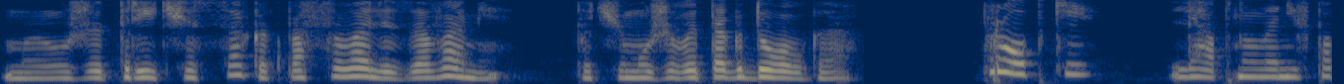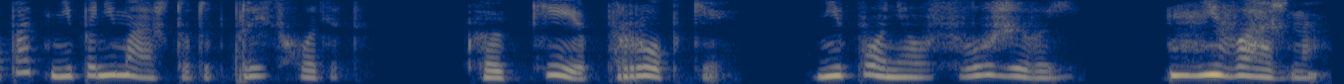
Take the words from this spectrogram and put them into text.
Мы уже три часа как послали за вами. Почему же вы так долго? Пробки, ляпнула не в попад, не понимая, что тут происходит. Какие пробки? Не понял служивый. Неважно.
